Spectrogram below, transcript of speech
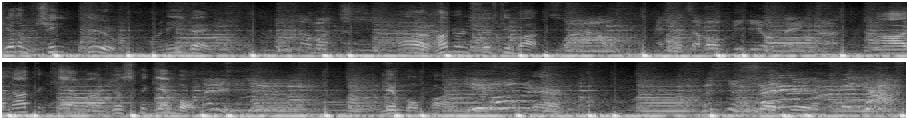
Get them cheap too on eBay. How much? Uh, 150 bucks. Wow. And it's a whole video thing, huh? Uh, not the camera, just the gimbal. The gimbal part. keyboard, There. Mr. Sam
